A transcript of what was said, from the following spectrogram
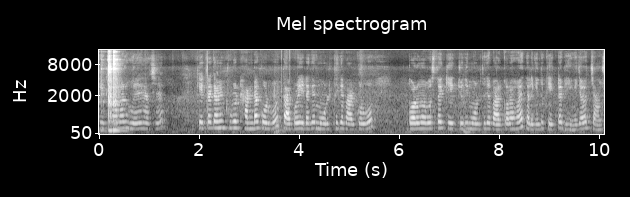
কেকটা আমার হয়ে গেছে। কেকটাকে আমি পুরো ঠান্ডা করব, তারপরে এটাকে মোল্ড থেকে বার করব। গরম অবস্থায় কেক যদি মোল্ড থেকে বার করা হয়, তাহলে কিন্তু কেকটা ভেঙে যাওয়ার চান্স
